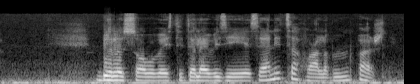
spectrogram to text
Bile su ovo vesti televizije Jesenica, hvala vam na pažnji.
